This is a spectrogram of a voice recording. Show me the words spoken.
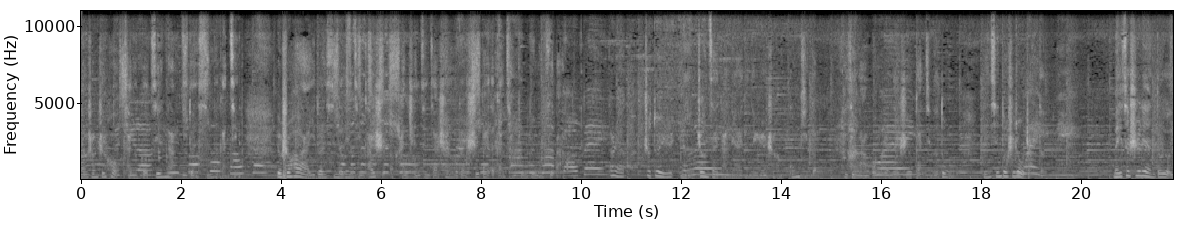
疗伤之后，才能够接纳一段新的感情。有时候啊，一段新的恋情开始了，还沉浸在上一段失败的感情中不能自拔。当然，这对于你正在谈恋爱的那人是很不公平的。毕竟啊，我们人类是有感情的动物，人心都是肉长的。每一次失恋，都有一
